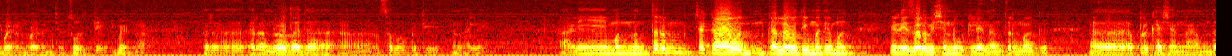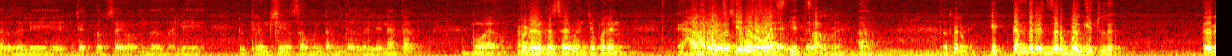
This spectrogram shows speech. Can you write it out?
त्यांचे चुलते. तर रामराव दादा सभापती झाले. आणि मग नंतरच्या कालावधी कालावधीमध्ये मग रिझर्वेशन उठल्यानंतर मग प्रकाशांना आमदार झाले जगताप साहेब आमदार झाले विक्रमसिंह सावंत आमदार झाले आणि आता पडळकर साहेबांच्या पर्यंत हा प्रवास. चाललाय. हा. तर एकंदरीत जर बघितलं तर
